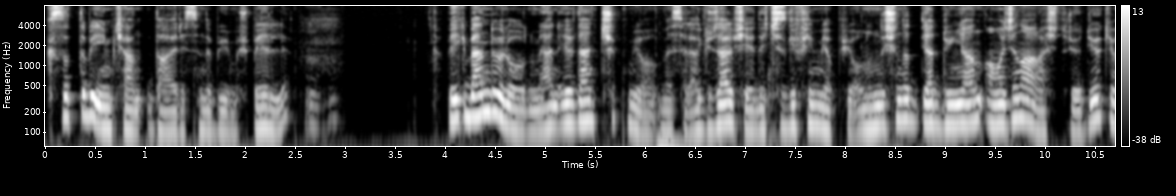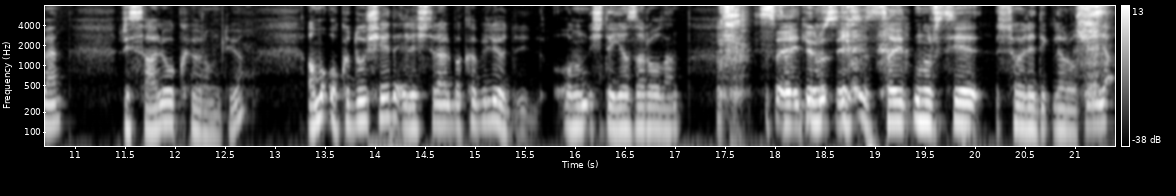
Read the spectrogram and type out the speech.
kısıtlı bir imkan dairesinde büyümüş belli. Belki ben de öyle oldum. Yani evden çıkmıyor mesela. Güzel bir şey evde çizgi film yapıyor. Onun dışında ya dünyanın amacını araştırıyor. Diyor ki ben Risale okuyorum diyor. Ama okuduğu şeye de eleştirel bakabiliyor. Onun işte yazarı olan Said Nursi. Said Nursi'ye söyledikleri olsun. Ya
